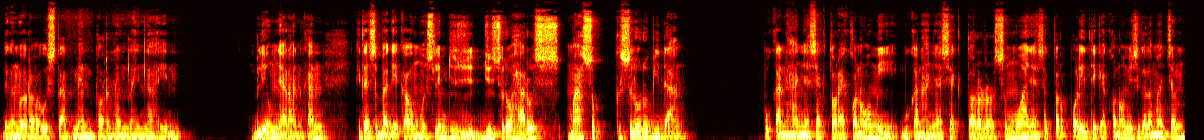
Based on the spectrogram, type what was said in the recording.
dengan beberapa ustadz, mentor dan lain-lain, beliau menyarankan kita sebagai kaum muslim justru harus masuk ke seluruh bidang. Bukan hanya sektor ekonomi, bukan hanya sektor semuanya, sektor politik, ekonomi segala macam.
